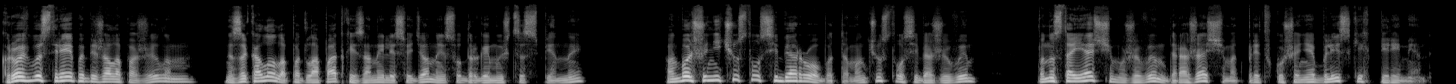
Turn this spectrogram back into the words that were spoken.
Кровь быстрее побежала по жилам, заколола под лопаткой, заныли сведенные судорогой мышцы спины. Он больше не чувствовал себя роботом, он чувствовал себя живым, по-настоящему живым, дрожащим от предвкушения близких перемен.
